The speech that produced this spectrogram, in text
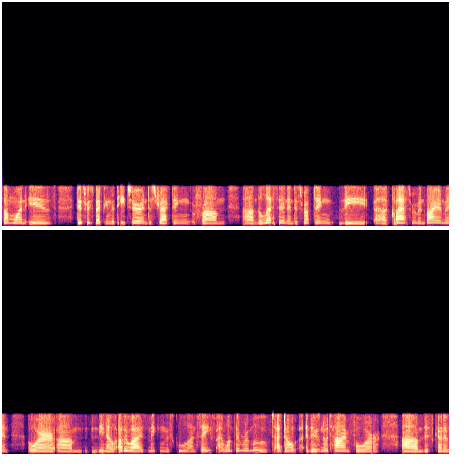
someone is disrespecting the teacher and distracting from uh, the lesson and disrupting the uh, classroom environment or um you know otherwise making the school unsafe i want them removed. I don't there's no time for um this kind of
